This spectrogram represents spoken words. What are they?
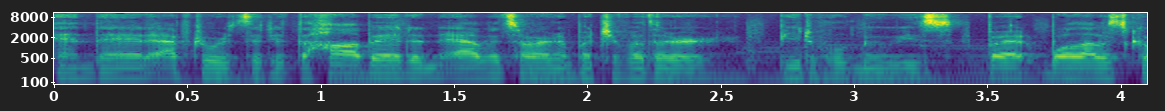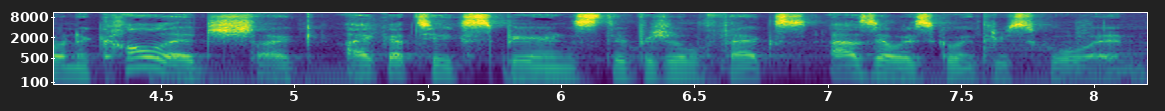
And then afterwards, they did The Hobbit and Avatar and a bunch of other beautiful movies. But while I was going to college, like I got to experience the visual effects as I was going through school, and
